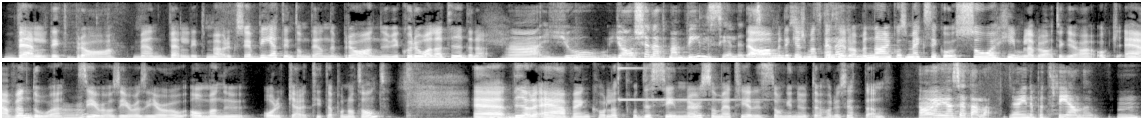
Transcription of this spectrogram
Väldigt bra, men väldigt mörk. Så jag vet inte om den är bra nu i coronatiderna. Ah, jo, jag känner att man vill se lite Ja, sånt. men det kanske man ska Eller? se då. Men Narcos Mexico, så himla bra tycker jag. Och även då Mm. Zero Zero Zero om man nu orkar titta på något sånt. Eh, Mm. Vi har även kollat på The Sinner som är tredje säsongen ute. Har du sett den? Ja, jag har sett alla. Jag är inne på trean nu. Mm.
